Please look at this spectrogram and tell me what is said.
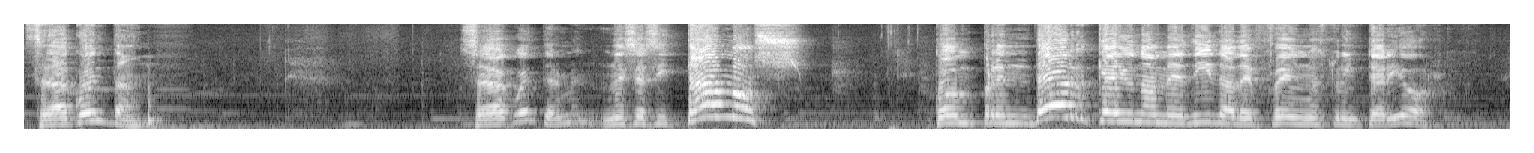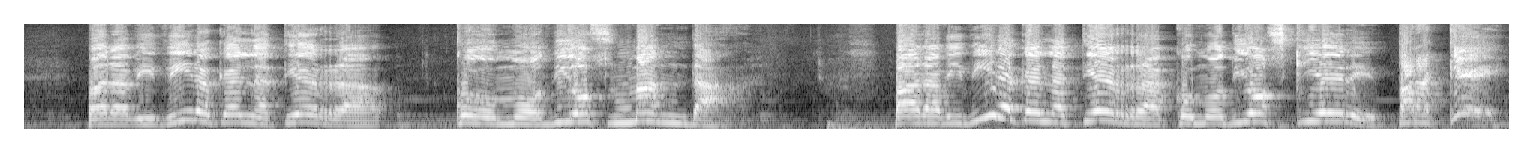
¿Se da cuenta? ¿Se da cuenta, hermano? Necesitamos comprender que hay una medida de fe en nuestro interior para vivir acá en la tierra como Dios manda. Para vivir acá en la tierra como Dios quiere. ¿Para qué?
